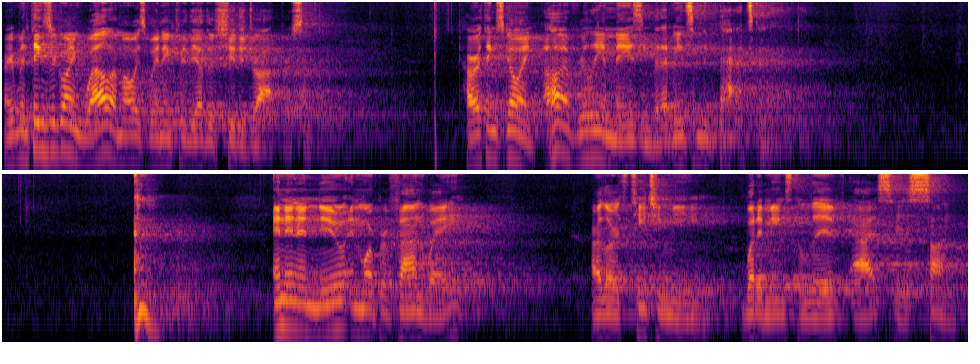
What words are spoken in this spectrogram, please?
Right? When things are going well, I'm always waiting for the other shoe to drop or something. How are things going? Oh, really amazing, but that means something bad's going to happen. and in a new and more profound way, our Lord's teaching me what it means to live as His Son.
